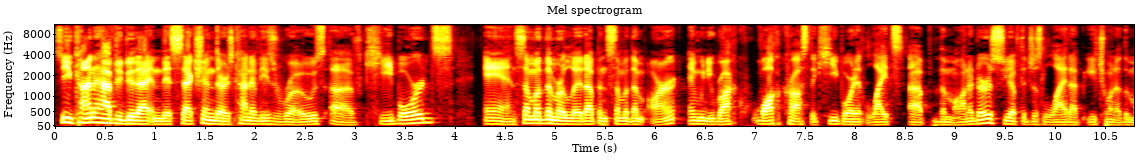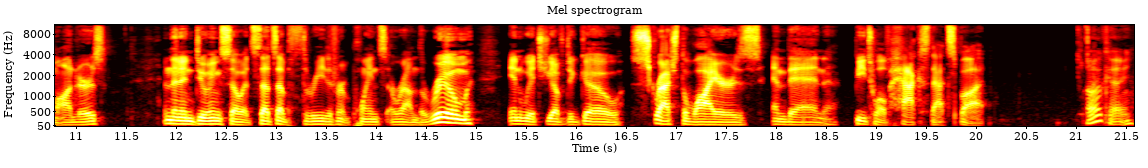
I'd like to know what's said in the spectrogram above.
So you kind of have to do that in this section. There's kind of these rows of keyboards, and some of them are lit up and some of them aren't. And when you walk walk across the keyboard, it lights up the monitors. So you have to just light up each one of the monitors. And then in doing so, it sets up three different points around the room in which you have to go scratch the wires, and then B12 hacks that spot. Okay.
